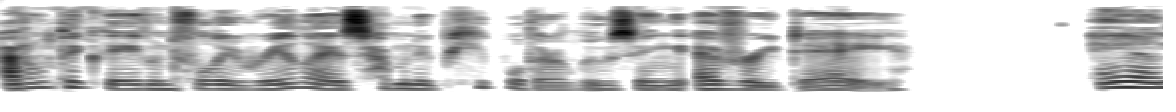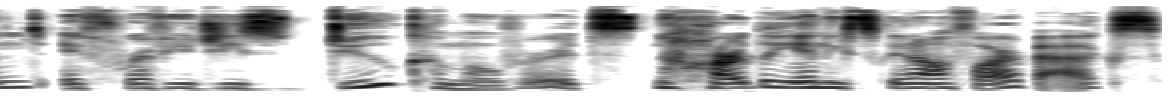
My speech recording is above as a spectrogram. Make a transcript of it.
I don't think they even fully realize how many people they're losing every day. And if refugees do come over, it's hardly any skin off our backs.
